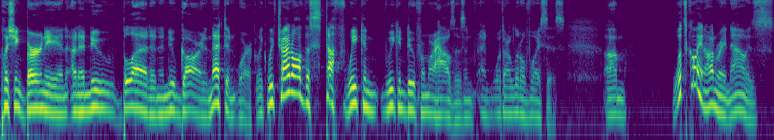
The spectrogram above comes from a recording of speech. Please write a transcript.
pushing Bernie and, and a new blood and a new guard, and that didn't work. Like we've tried all the stuff we can we can do from our houses and, and with our little voices. Um, what's going on right now is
